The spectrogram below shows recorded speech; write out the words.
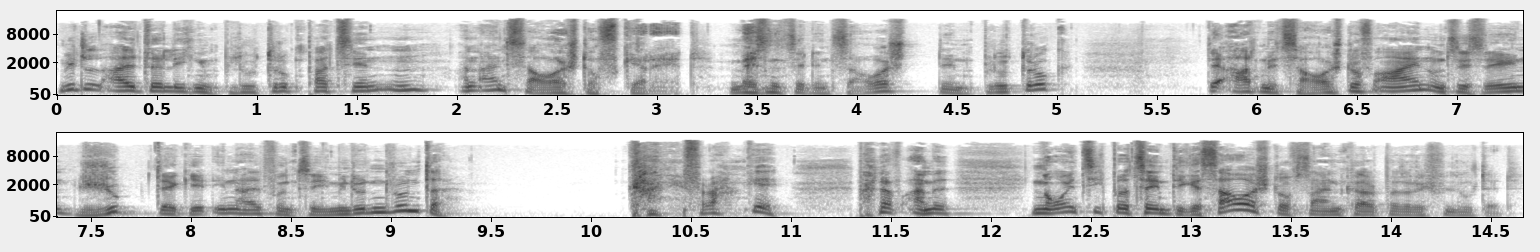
mittelalterlichen Blutdruckpatienten an ein Sauerstoffgerät. Messen Sie den, Sauerstoff, den Blutdruck, der atmet Sauerstoff ein und Sie sehen, jupp, der geht innerhalb von 10 Minuten runter. Keine Frage, weil auf einmal 90-prozentige Sauerstoff seinen Körper durchflutet.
